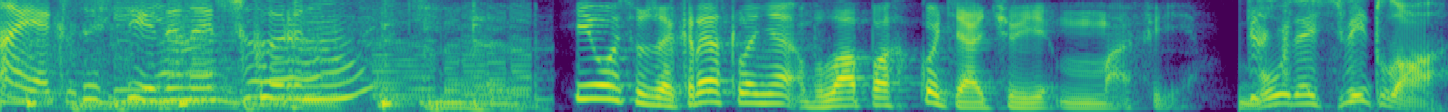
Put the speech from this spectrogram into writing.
А як сусіди не чкорнуть? І ось уже креслення в лапах котячої мафії. Буде світло.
